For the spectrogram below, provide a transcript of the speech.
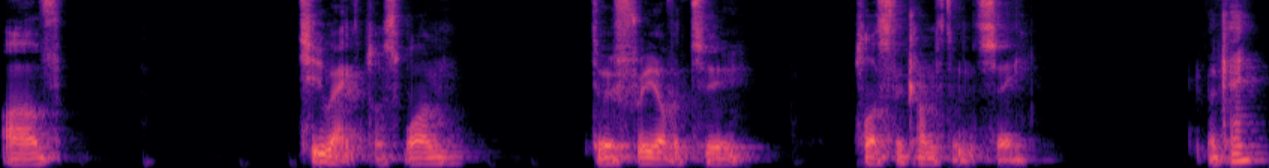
of 2x plus 1 to a 3 over 2 plus the constant c. Okay?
